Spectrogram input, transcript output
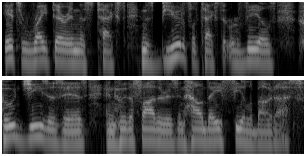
It's right there in this text, in this beautiful text that reveals who Jesus is and who the Father is and how they feel about us.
